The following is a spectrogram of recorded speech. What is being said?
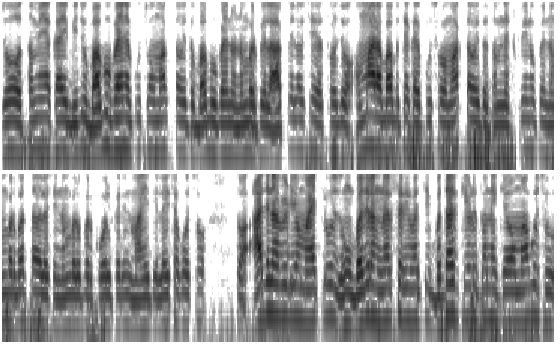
જો તમે કાંઈ બીજું બાબુભાઈને પૂછવા માંગતા હોય તો બાબુભાઈનો નંબર પહેલા આપેલો છે, અથવા જો અમારા બાબતે કાંઈ પૂછવા માંગતા હોય તો તમને સ્ક્રીન ઉપર નંબર બતાવેલો છે, નંબર ઉપર કોલ કરીને માહિતી લઈ શકો છો. તો આજના વિડીયોમાં એટલું જ. હું બજરંગ નર્સરી વતી બધા જ ખેડૂતોને કહેવા માંગુ છું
